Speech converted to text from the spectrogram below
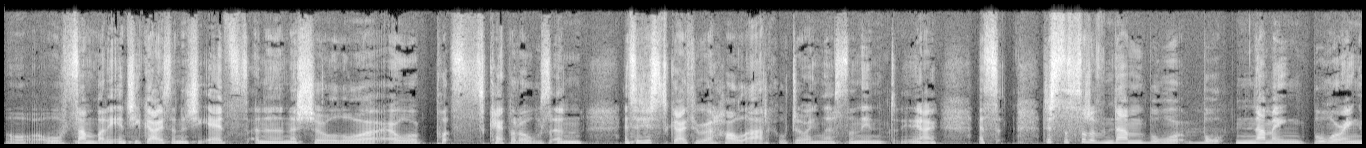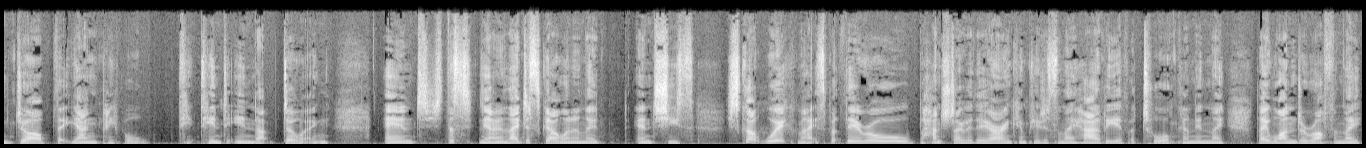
or, or somebody, and she goes in and she adds an initial or or puts capitals in, and so she has to go through a whole article doing this, and then you know, it's just the sort of numb, bore, bore, numbing, boring job that young people t- tend to end up doing, and this you know, and they just go in and they and she's she's got workmates, but they're all hunched over their own computers and they hardly ever talk. And then they they wander off and they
